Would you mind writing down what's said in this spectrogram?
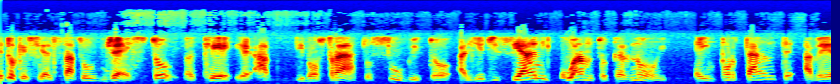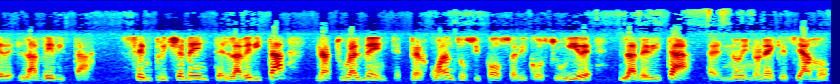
Credo che sia stato un gesto eh, che eh, ha dimostrato subito agli egiziani quanto per noi è importante avere la verità, semplicemente la verità, naturalmente per quanto si possa ricostruire la verità, eh, noi non è che siamo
